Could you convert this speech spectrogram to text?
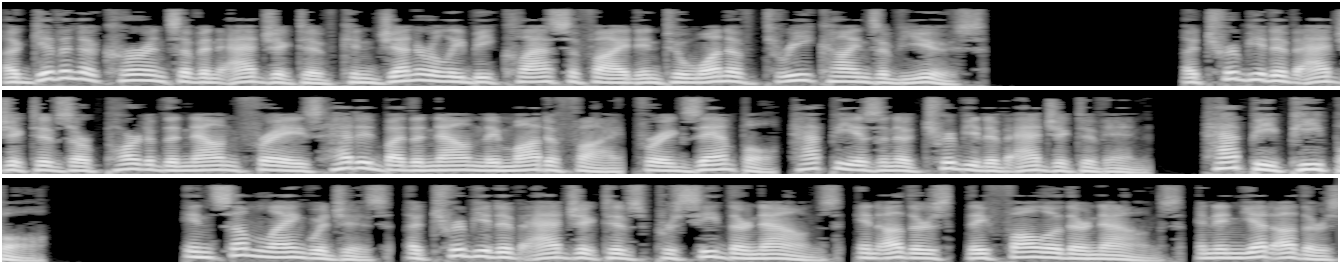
A given occurrence of an adjective can generally be classified into one of three kinds of use Attributive adjectives are part of the noun phrase headed by the noun they modify, for example, happy is an attributive adjective in happy people. In some languages, attributive adjectives precede their nouns, in others, they follow their nouns, and in yet others,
